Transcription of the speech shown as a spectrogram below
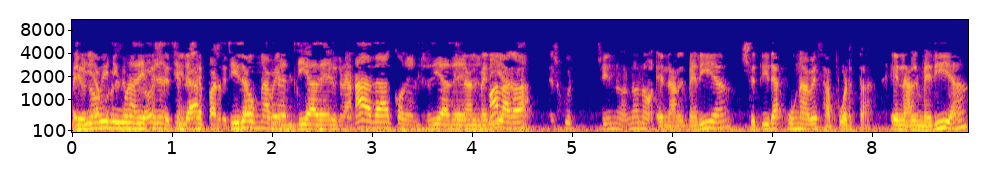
yo no vi ninguna diferencia en ese partido con el día del Granada, con el día del Málaga. Sí, no, no, no. En Almería se tira una vez a puerta. En Almería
